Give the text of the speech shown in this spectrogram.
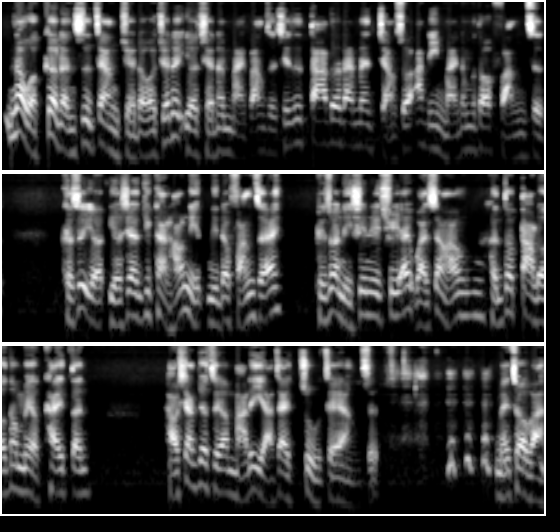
那我个人是这样觉得，我觉得有钱人买房子，其实大家都在那边讲说啊，你买那么多房子，可是有有些人去看，好像你你的房子，哎，比如说你新力区，哎，晚上好像很多大楼都没有开灯，好像就只有玛利亚在住这样子，没错吧？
